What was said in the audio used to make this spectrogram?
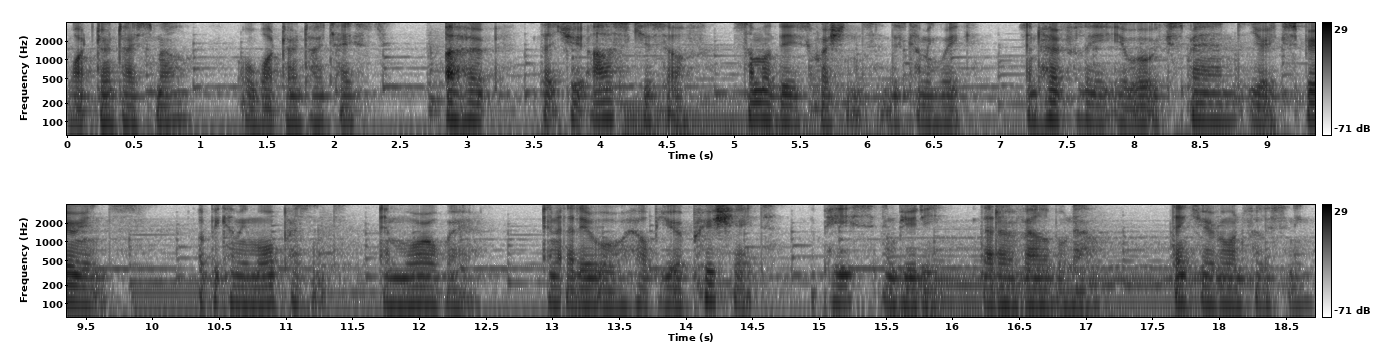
what don't I smell or what don't I taste? I hope that you ask yourself some of these questions this coming week, and hopefully it will expand your experience of becoming more present and more aware, and that it will help you appreciate the peace and beauty that are available now. Thank you everyone for listening.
